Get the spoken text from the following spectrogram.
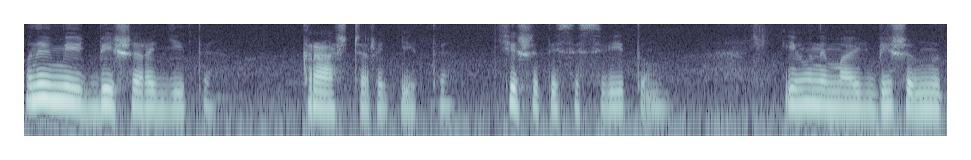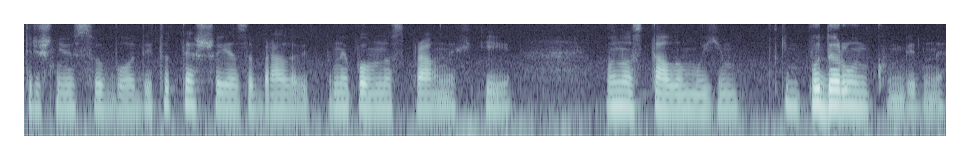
Вони вміють більше радіти, краще радіти, тішитися світом. І вони мають більше внутрішньої свободи. І то те, що я забрала від неповносправних, і воно стало моїм таким подарунком від них.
